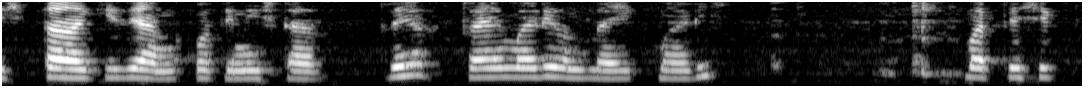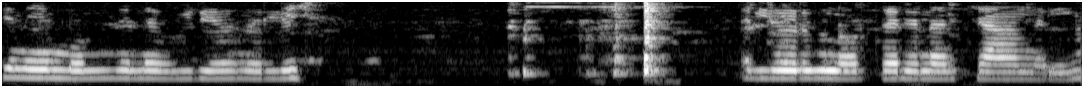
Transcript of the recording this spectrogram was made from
ಇಷ್ಟ ಆಗಿದೆ ಅನ್ಕೋತೀನಿ. ಇಷ್ಟ ಆದರೆ ಟ್ರೈ ಮಾಡಿ ಒಂದು ಲೈಕ್ ಮಾಡಿ. ಮತ್ತೆ ಸಿಗ್ತೀನಿ ಮುಂದಿನ ವಿಡಿಯೋದಲ್ಲಿ ಅಲ್ಲಿವರೆಗೂ ನೋಡ್ತಾ ಇರಿ ನನ್ನ ಚಾನೆಲ್ನ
